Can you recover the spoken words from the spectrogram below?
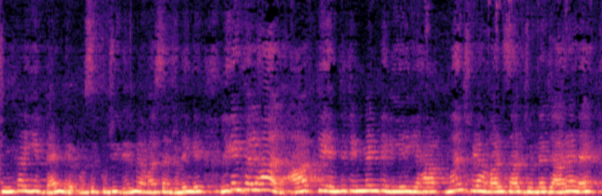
जिनका ये बैंड है, वो सिर्फ़ कुछ ही देर में हमारे साथ जुड़ेंगे। लेकिन फ़िलहाल आपके एंटरटेनमेंट के लिए यहाँ मंच पे हमारे साथ जुड़ने जा रहे हैं।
